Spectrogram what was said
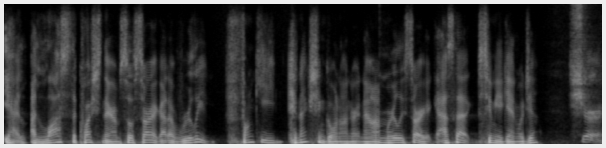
Yeah, I, I, lost the question there. I'm so sorry. I got a really funky connection going on right now. I'm really sorry. Ask that to me again, would you? Sure.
